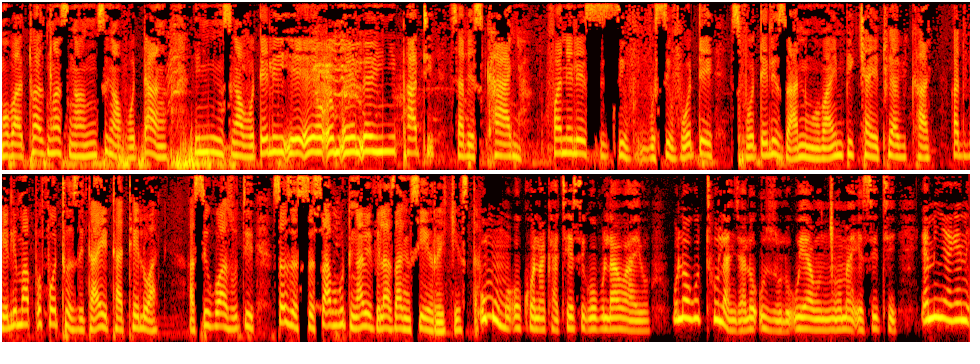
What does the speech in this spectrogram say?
ngoba kuthiwa nxa singavotanga singavotela eyinye iphathi siyabe sikhanya. Kufanele sivote sivotele izanu ngoba impicture yethu iyabe ikhanya. Kanti vele ima-photos ethu ayethathelwani asikwazi ukuthi seze sesaba ukuthi ngabe vele azange siyerejista umumo okhona khathesi kobulawayo ulokuthula njalo uzulu uyawuncoma esithi eminyakeni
